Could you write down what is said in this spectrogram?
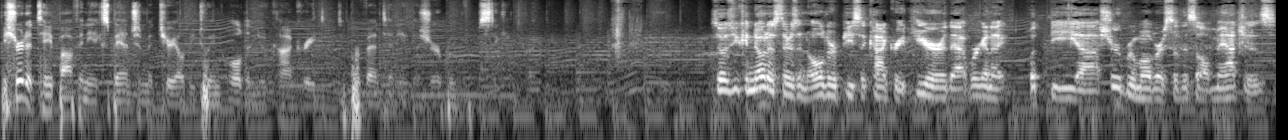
Be sure to tape off any expansion material between old and new concrete to prevent any of the Sure from sticking to it. So as you can notice, there's an older piece of concrete here that we're going to put the uh, over so this all matches.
